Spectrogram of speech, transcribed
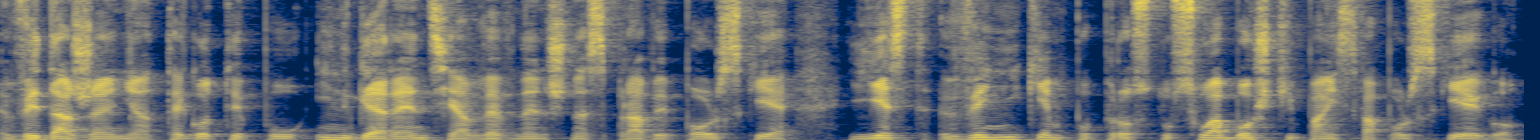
wydarzenia, tego typu ingerencja wewnętrzne sprawy polskie jest wynikiem po prostu słabości państwa polskiego.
